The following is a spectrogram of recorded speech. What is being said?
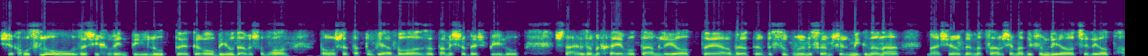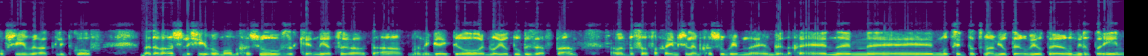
שחוסלו, הוא זה שהכווין פעילות אה, טרור ביהודה ושומרון, ברור שאתה פוגע בו, אז אתה משבש פעילות. שתיים, זה מחייב אותם להיות אה, הרבה יותר בסוג מסוים של מגננה, מאשר במצב שמעדיפים להיות, של להיות חופשיים ורק לתקוף. והדבר השלישי, והוא מאוד חשוב, זה כן מייצר הרתעה. מנהיגי טרור, הם לא יודו בזה אף פעם, אבל בסוף החיים שלהם חשובים להם, ולכן הם אה, מוצאים את עצמם יותר ויותר נרתעים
